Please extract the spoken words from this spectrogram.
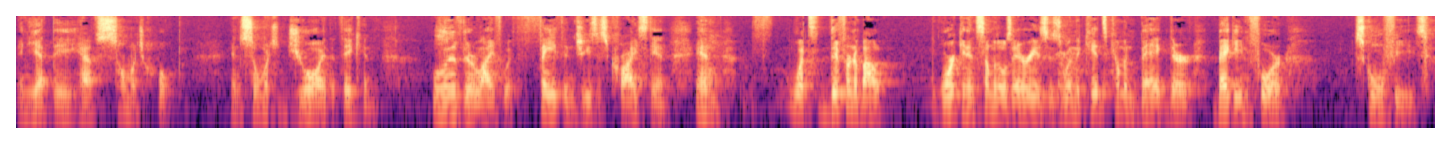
And yet they have so much hope and so much joy that they can live their life with faith in Jesus Christ. And, and what's different about working in some of those areas is when the kids come and beg, they're begging for school fees.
